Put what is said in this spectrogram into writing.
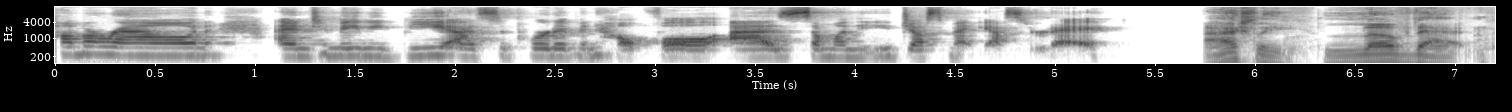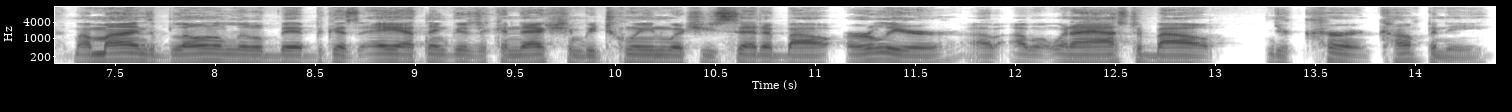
come around and to maybe be as supportive and helpful as someone that you just met yesterday. I actually love that. My mind's blown a little bit because a I think there's a connection between what you said about earlier uh, when I asked about your current company,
